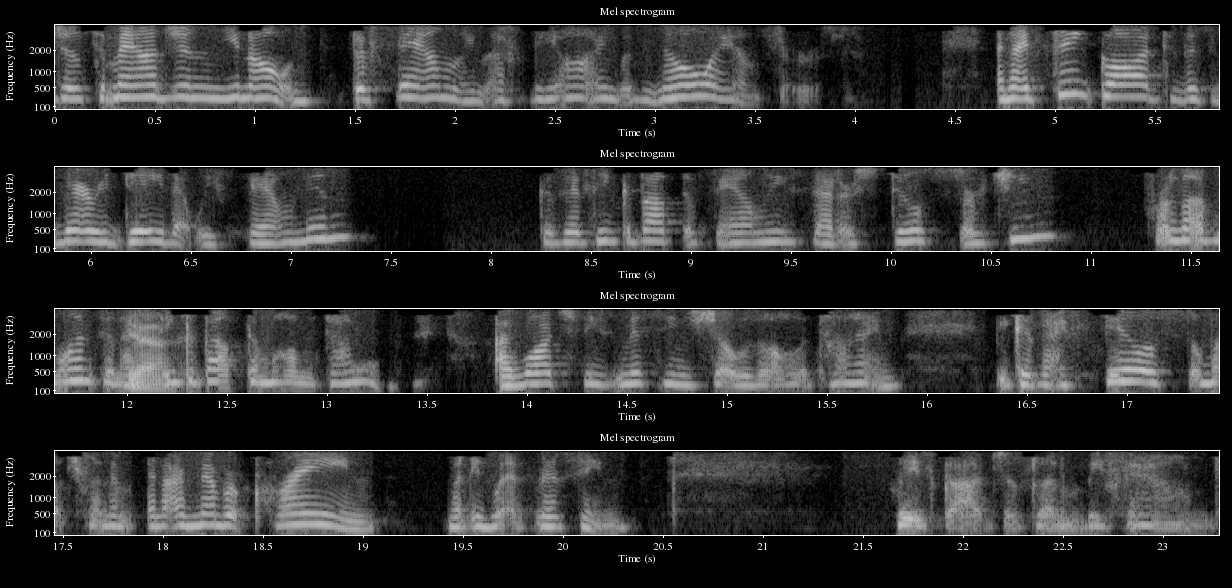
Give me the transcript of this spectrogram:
just imagine, you know, the family left behind with no answers. And I thank God to this very day that we found him because I think about the families that are still searching for loved ones, and yeah. I think about them all the time. I watch these missing shows all the time because I feel so much for them. And I remember praying when he went missing, please God, just let him be found.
